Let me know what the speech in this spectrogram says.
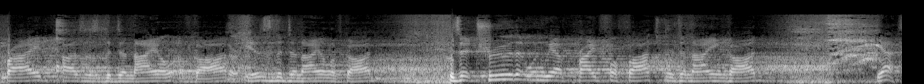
Pride causes the denial of God, or is the denial of God? Is it true that when we have prideful thoughts, we're denying God? Yes.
